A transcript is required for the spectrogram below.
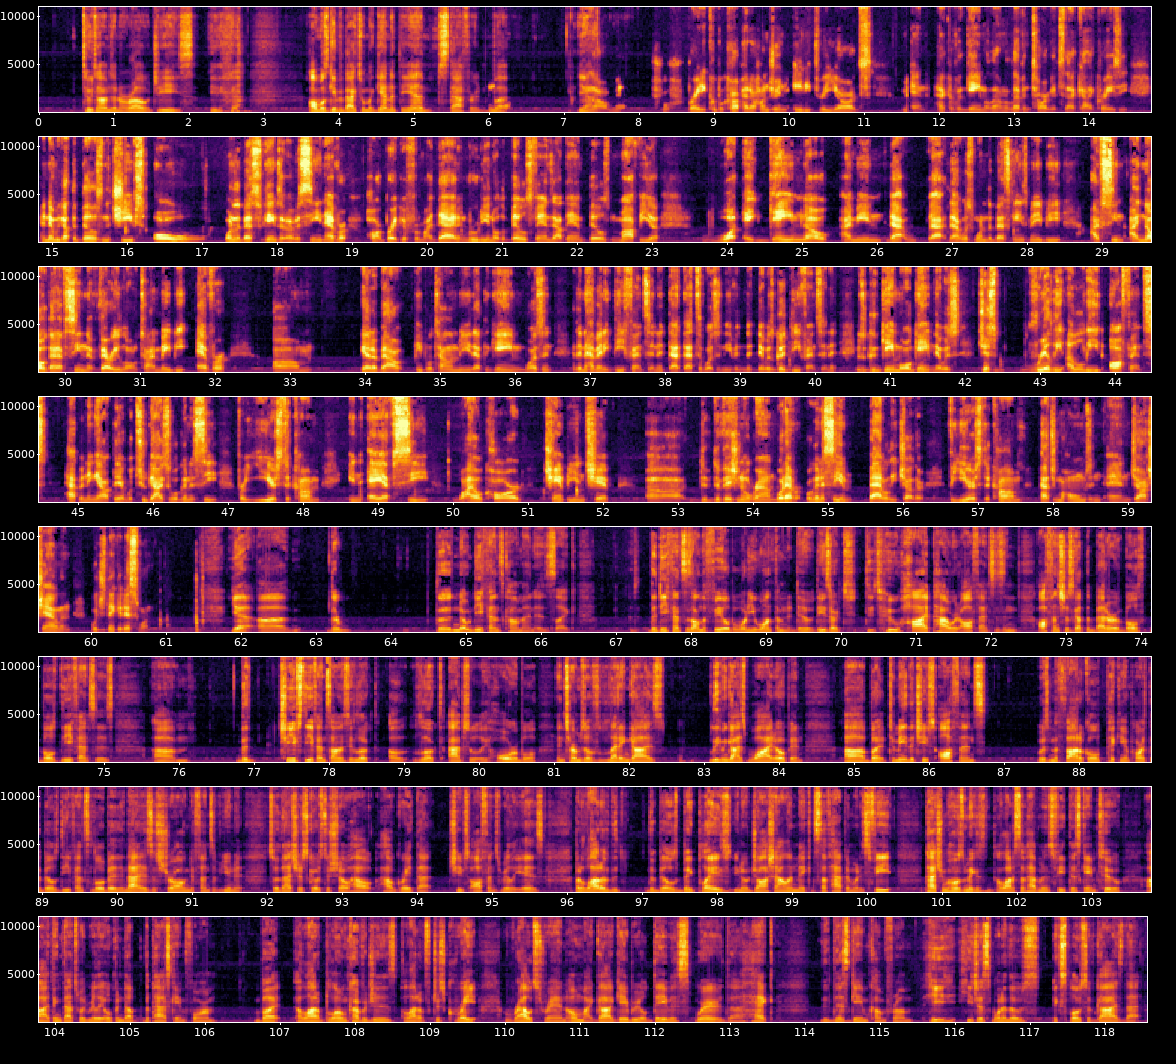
two times in a row, geez, he almost gave it back to him again at the end, Stafford. But yeah, no man, Brady Cooper Kupp had 183 yards, man, heck of a game, allowing 11 targets. That guy crazy. And then we got the Bills and the Chiefs. Oh, one of the best games I've ever seen ever. Heartbreaker for my dad and Rudy and all the Bills fans out there and Bills Mafia. What a game, though. I mean, that that that was one of the best games maybe I've seen. I know that I've seen in a very long time, maybe ever. Um, forget about people telling me that the game wasn't it didn't have any defense in it. That that wasn't even there was good defense in it. It was a good game all game. There was just really elite offense happening out there with two guys who we're going to see for years to come in AFC wild card championship uh, d- divisional round whatever. We're going to see them battle each other for years to come. Patrick Mahomes and, and Josh Allen what'd you think of this one? Yeah uh, there the no defense comment is like the defense is on the field, but what do you want them to do? These are t- two high-powered offenses, and offense just got the better of both both defenses. Um, the Chiefs' defense honestly looked uh, looked absolutely horrible in terms of letting guys, leaving guys wide open. Uh, but to me, the Chiefs' offense was methodical, picking apart the Bills' defense a little bit, and that is a strong defensive unit. So that just goes to show how how great that Chiefs offense really is. But a lot of the the Bills' big plays, you know, Josh Allen making stuff happen with his feet, Patrick Mahomes making a lot of stuff happen with his feet this game too. Uh, I think that's what really opened up the pass game for him. But a lot of blown coverages, a lot of just great routes ran. Oh my God, Gabriel Davis, where the heck did this game come from? He he's just one of those explosive guys that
